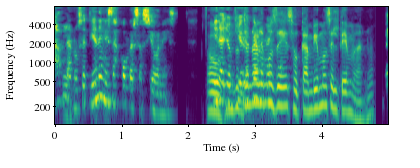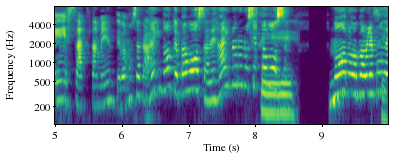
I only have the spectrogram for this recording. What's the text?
habla, no se tienen esas conversaciones. Mira, yo quiero no hablemos de eso, cambiemos el tema, ¿no? Exactamente, vamos a, ay, no, qué pavosa, de, ay, no, no, no seas pavosa. No, no, no hablemos de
